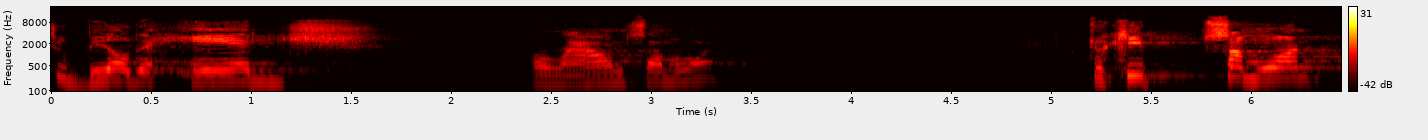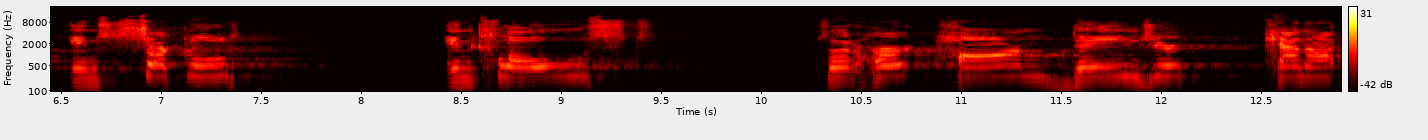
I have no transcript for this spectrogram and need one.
to build a hedge around someone, to keep someone encircled, enclosed, so that hurt, harm, danger cannot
